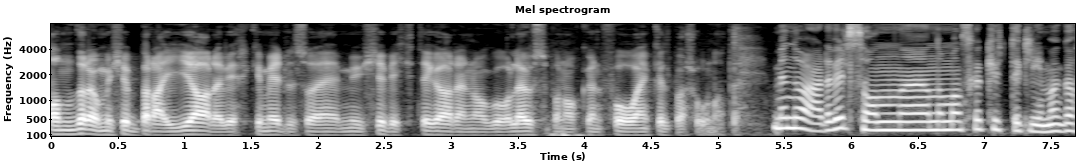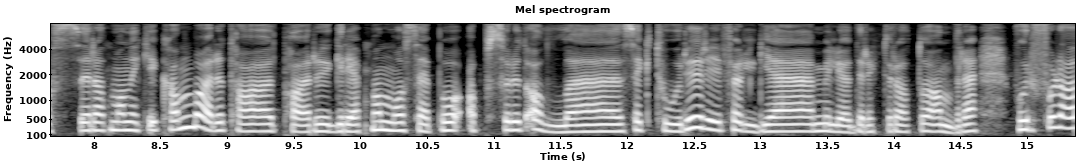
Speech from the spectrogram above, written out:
andre og mye bredere virkemiddel som er mye viktigere enn å gå løs på noen få enkeltpersoner til. Men nå er det vel sånn eh, når man skal kutte klimagasser at man ikke kan bare ta et par grep. Man må se på absolutt alle sektorer, ifølge Miljødirektoratet og andre. Hvorfor da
